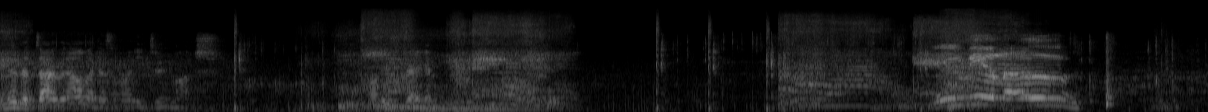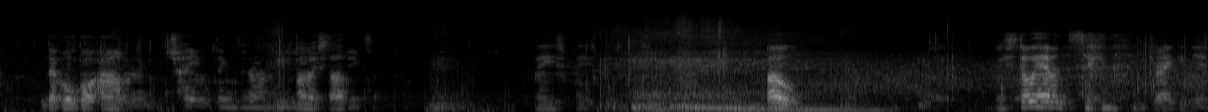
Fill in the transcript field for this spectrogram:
Even the diamond armor doesn't really do much. Oh, this dragon. Leave me alone! They've all got um chain things around the Oh, they stop? Please, please, please, please. Oh! We still haven't seen the dragon yet.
